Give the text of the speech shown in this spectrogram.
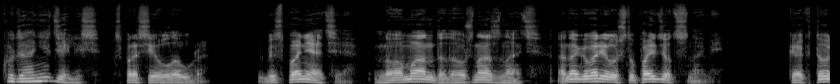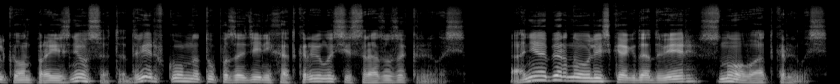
«Куда они делись?» — спросила Лаура. «Без понятия. Но Аманда должна знать. Она говорила, что пойдет с нами». Как только он произнес это, дверь в комнату позади них открылась и сразу закрылась. Они обернулись, когда дверь снова открылась.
